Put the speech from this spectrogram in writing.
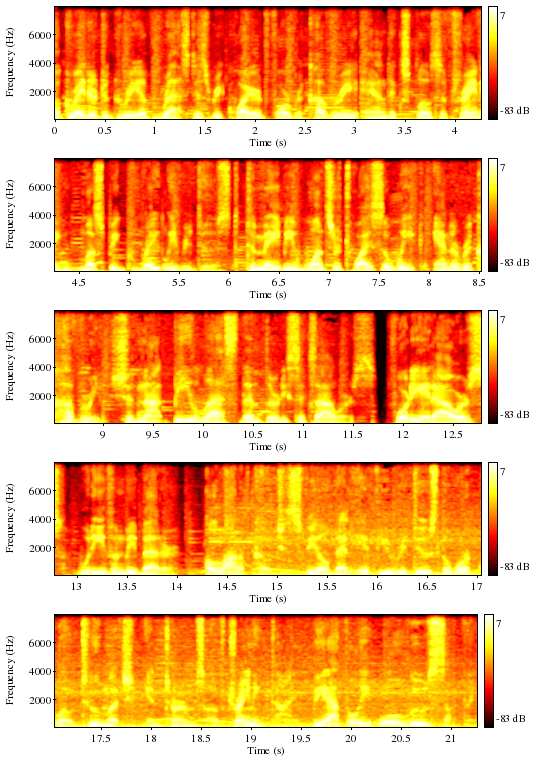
A greater degree of rest is required for recovery, and explosive training must be greatly reduced to maybe once or twice a week, and a recovery should not be less than 36 hours. 48 hours would even be better. A lot of coaches feel that if you reduce the workload too much in terms of training time, the athlete will lose something.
